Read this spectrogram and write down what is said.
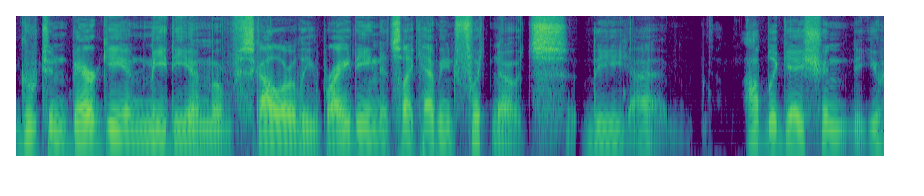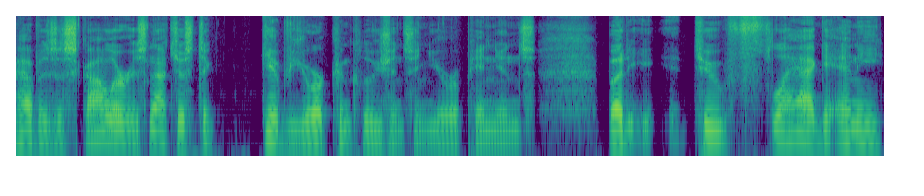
Gutenbergian medium of scholarly writing, it's like having footnotes. The uh, obligation that you have as a scholar is not just to give your conclusions and your opinions, but to flag any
